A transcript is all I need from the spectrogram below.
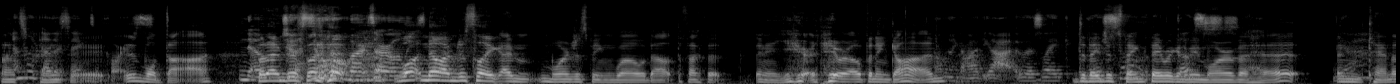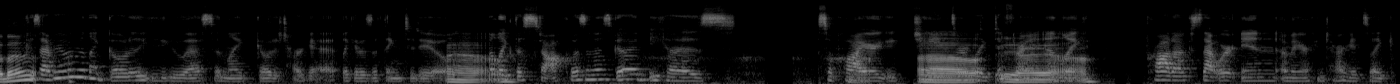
That's and like other crazy. things, of course. Well, duh. no, but I'm just, like, Walmart's our only well, no. I'm just like, I'm more just being whoa about the fact that in a year they were opening Oh Gone. Oh my god, yeah, it was like. Did they just so- think they were gonna be more of a hit in Yeah. Canada? Because everyone would like go to the U.S. and like go to Target, like it was a thing to do. Uh, but like the stock wasn't as good because supplier chains are uh, like different, yeah, and like products that were in American Targets, like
